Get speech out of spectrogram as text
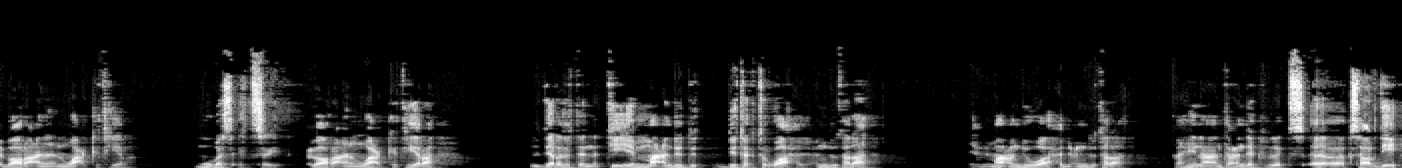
عبارة عن أنواع كثيرة. مو بس X-ray عبارة عن أنواع كثيرة لدرجة إن ال TEM ما عنده detector واحد عنده ثلاثة. يعني ما عنده واحد عنده ثلاثة. فهنا أنت عندك في ال X XRD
